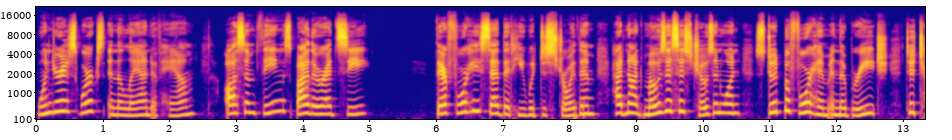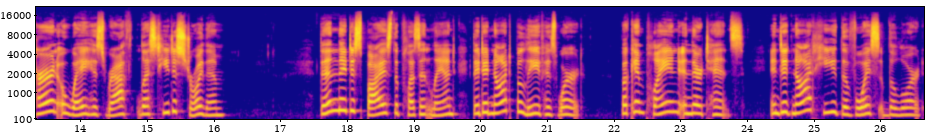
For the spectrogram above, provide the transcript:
wondrous works in the land of Ham, awesome things by the Red Sea. Therefore he said that he would destroy them, had not Moses, his chosen one, stood before him in the breach to turn away his wrath, lest he destroy them. Then they despised the pleasant land, they did not believe his word, but complained in their tents, and did not heed the voice of the Lord.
